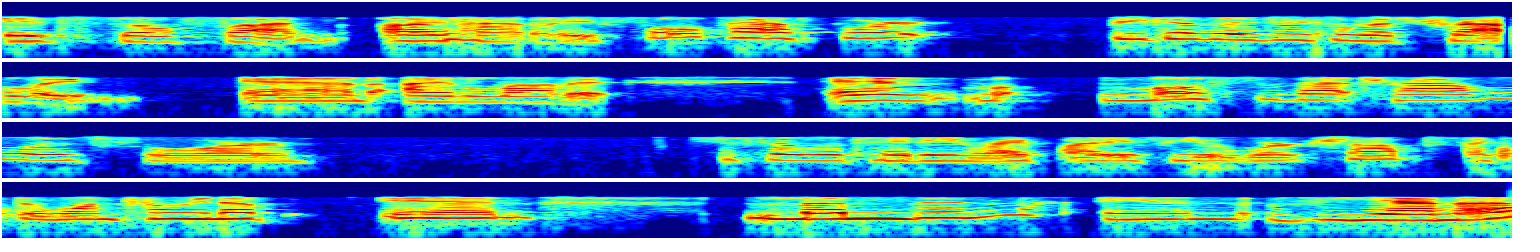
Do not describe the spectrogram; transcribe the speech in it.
it's so fun. I had a full passport because I do so much traveling and I love it. And m- most of that travel is for facilitating right body for you workshops like the one coming up in London and Vienna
